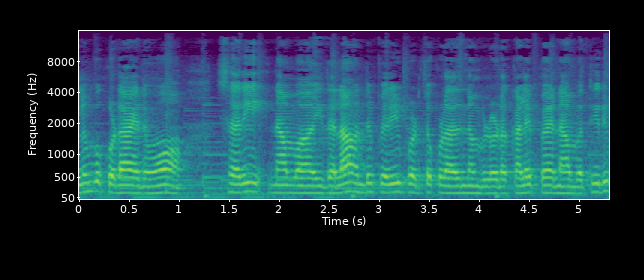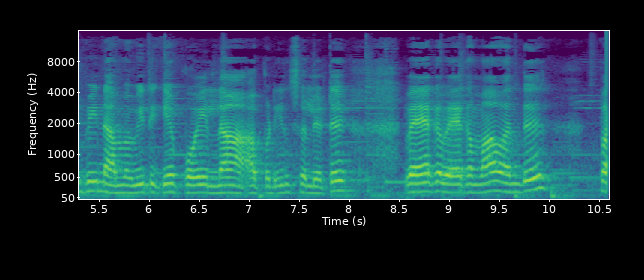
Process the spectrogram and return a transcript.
எலும்பு கூட ஆகிடுவோம் சரி நம்ம இதெல்லாம் வந்து பெரியப்படுத்தக்கூடாது நம்மளோட களைப்பை நாம் திரும்பி நம்ம வீட்டுக்கே போயிடலாம் அப்படின்னு சொல்லிட்டு வேக வேகமாக வந்து ப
